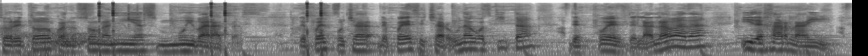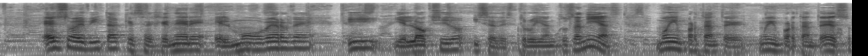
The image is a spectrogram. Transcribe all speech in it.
sobre todo cuando son anillas muy baratas. Le puedes, echar una gotita después de la lavada y dejarla ahí. Eso evita que se genere el moho verde y, y, el óxido y se destruyan tus anillas. Muy importante, muy importante eso.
